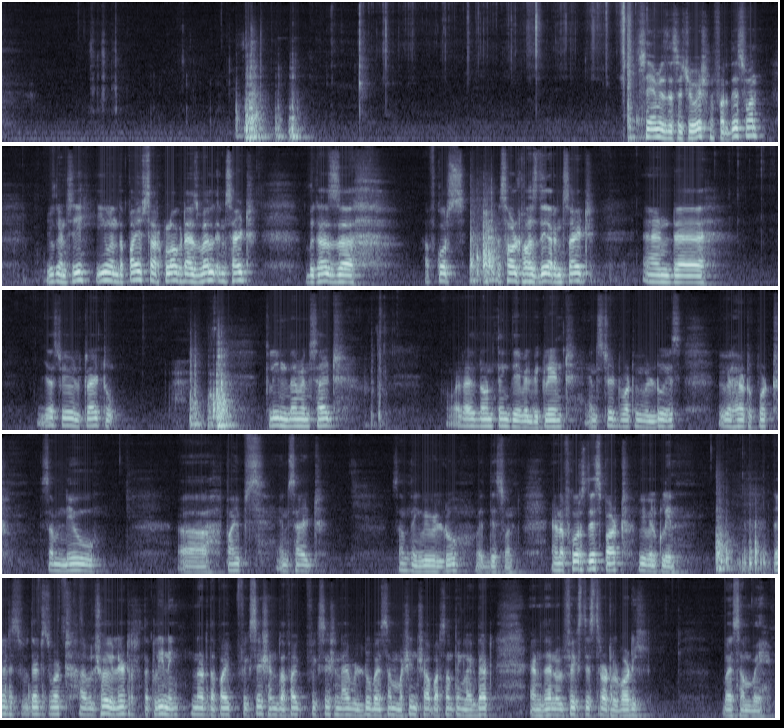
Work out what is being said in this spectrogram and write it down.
same is the situation for this one. You can see even the pipes are clogged as well inside because uh, of course the salt was there inside. And uh, just we will try to clean them inside. But I don't think they will be cleaned. Instead what we will do is we will have to put some new uh, pipes inside. Something we will do with this one. And of course this part we will clean that is that is what I will show you later the cleaning not the pipe fixation. The pipe fixation I will do by some machine shop or something like that and then we'll fix this throttle body by some way.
